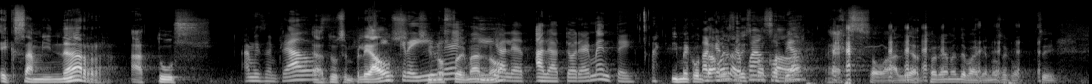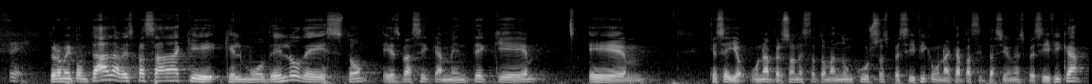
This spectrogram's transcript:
examinar a tus a mis empleados. A tus empleados, Increíble si no estoy mal, ¿no? Y aleatoriamente. Y me contaba para que no la se vez puedan pasada, copiar. Eso, aleatoriamente para que no se. Sí. sí. Pero me contaba la vez pasada que, que, el modelo de esto es básicamente que, eh, qué sé yo, una persona está tomando un curso específico, una capacitación específica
